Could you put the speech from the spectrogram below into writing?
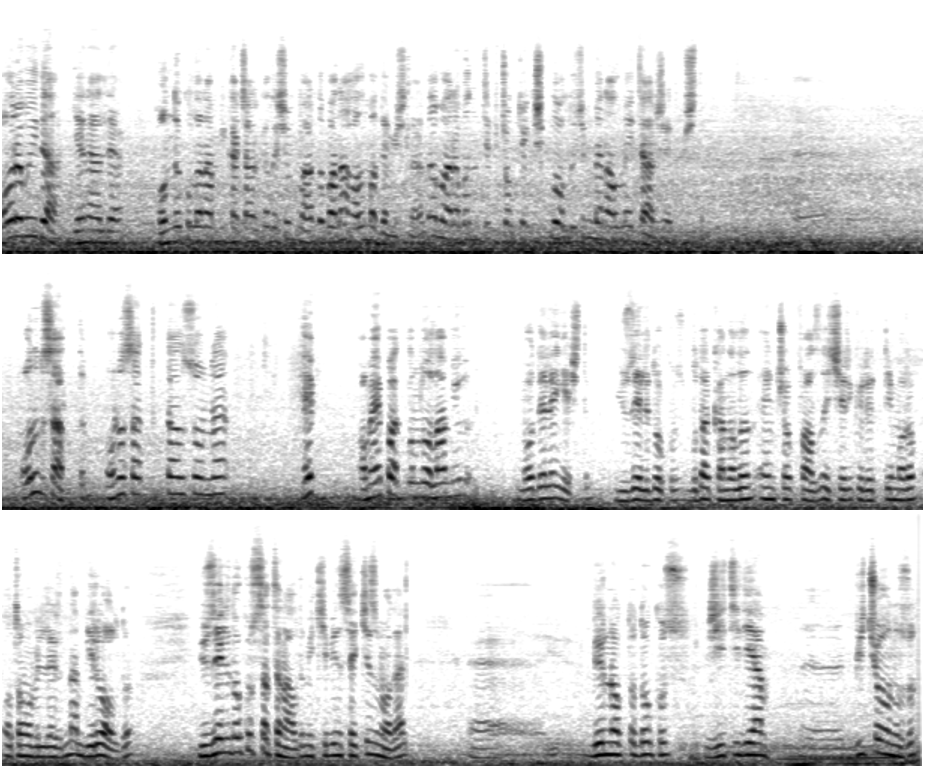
E, o arabayı da genelde Honda kullanan birkaç arkadaşım vardı. Bana alma demişlerdi ama arabanın tipi çok yakışıklı olduğu için ben almayı tercih etmiştim. Ee, Onu sattım. Onu sattıktan sonra hep ama hep aklımda olan bir modele geçtim. 159. Bu da kanalın en çok fazla içerik ürettiğim otomobillerinden biri oldu. 159 satın aldım. 2008 model. Ee, 1.9 GTDM ee, birçoğunuzun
